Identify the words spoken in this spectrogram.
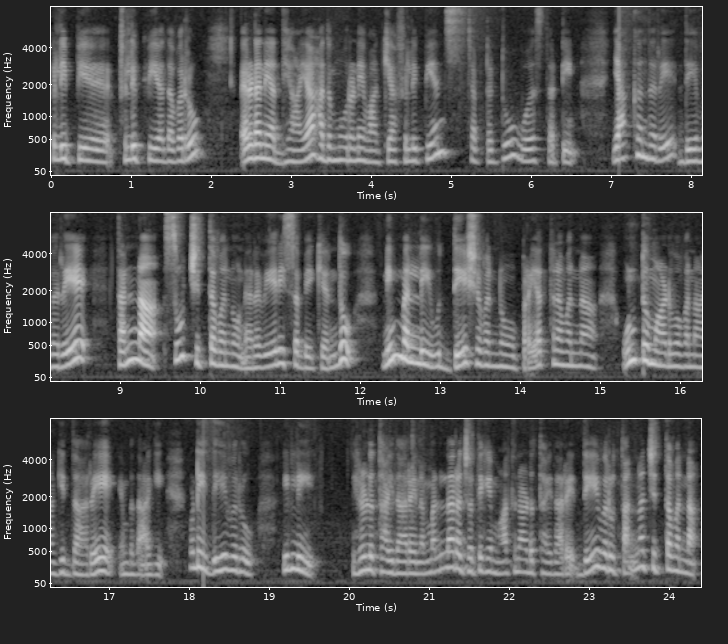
ಫಿಲಿಪಿಯ ಫಿಲಿಪಿಯದವರು ಎರಡನೇ ಅಧ್ಯಾಯ ಹದಿಮೂರನೇ ವಾಕ್ಯ Philippians chapter two verse thirteen ಯಾಕಂದರೆ ದೇವರೇ ತನ್ನ ಸುಚಿತ್ತವನ್ನು ನೆರವೇರಿಸಬೇಕೆಂದು ನಿಮ್ಮಲ್ಲಿ ಉದ್ದೇಶವನ್ನು, ಪ್ರಯತ್ನವನ್ನು ಉಂಟು ಮಾಡುವವನಾಗಿದ್ದಾರೆ ಎಂಬುದಾಗಿ. ನೋಡಿ, ದೇವರು ಇಲ್ಲಿ ಹೇಳುತ್ತಾ ಇದ್ದಾರೆ, ನಮ್ಮೆಲ್ಲರ ಜೊತೆಗೆ ಮಾತನಾಡುತ್ತಾ ಇದ್ದಾರೆ. ದೇವರು ತನ್ನ ಚಿತ್ತವನ್ನು,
